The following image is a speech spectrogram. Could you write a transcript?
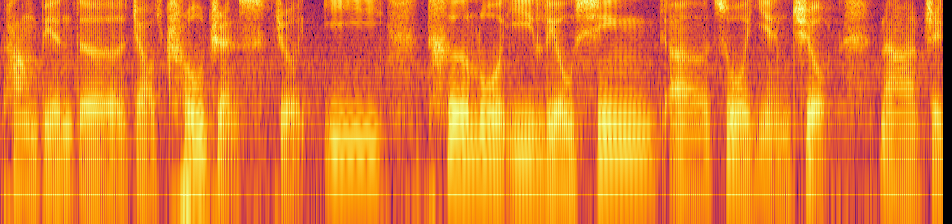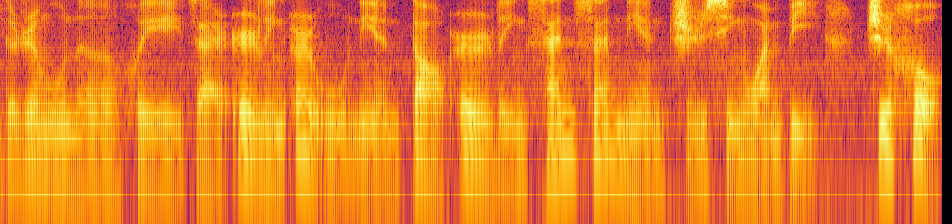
旁边的叫 Trojans，就伊特洛伊流星，呃，做研究。那这个任务呢，会在二零二五年到二零三三年执行完毕。之后，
